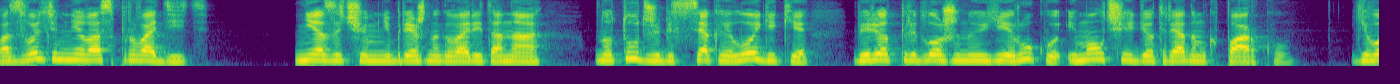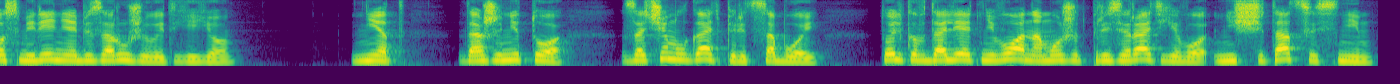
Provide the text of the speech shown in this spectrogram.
Позвольте мне вас проводить». «Незачем», — небрежно говорит она, но тут же, без всякой логики, берет предложенную ей руку и молча идет рядом к парку. Его смирение обезоруживает ее. «Нет, даже не то. Зачем лгать перед собой? Только вдали от него она может презирать его, не считаться с ним.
